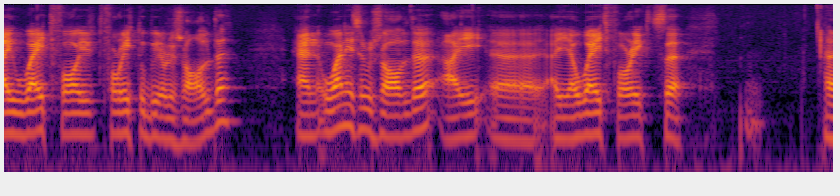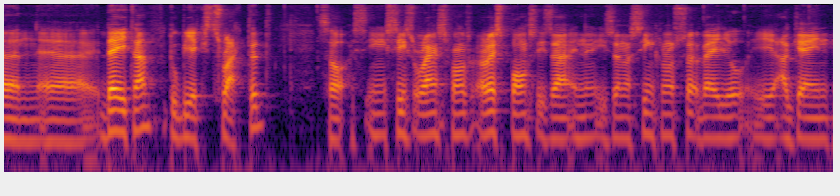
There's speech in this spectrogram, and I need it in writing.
i wait for it for it to be resolved and when it's resolved i uh, i await for its uh, um, uh, data to be extracted so since response, response is, a, is an asynchronous value, again,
